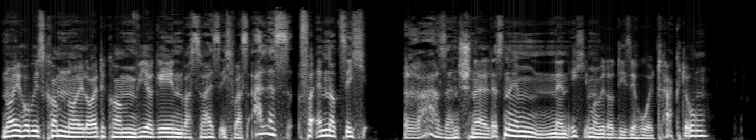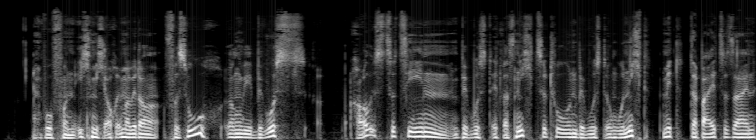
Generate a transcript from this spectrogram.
neue Hobbys kommen, neue Leute kommen, wir gehen, was weiß ich was. Alles verändert sich rasend schnell. Das nenne ich immer wieder diese hohe Taktung, wovon ich mich auch immer wieder versuche, irgendwie bewusst rauszuziehen, bewusst etwas nicht zu tun, bewusst irgendwo nicht mit dabei zu sein,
